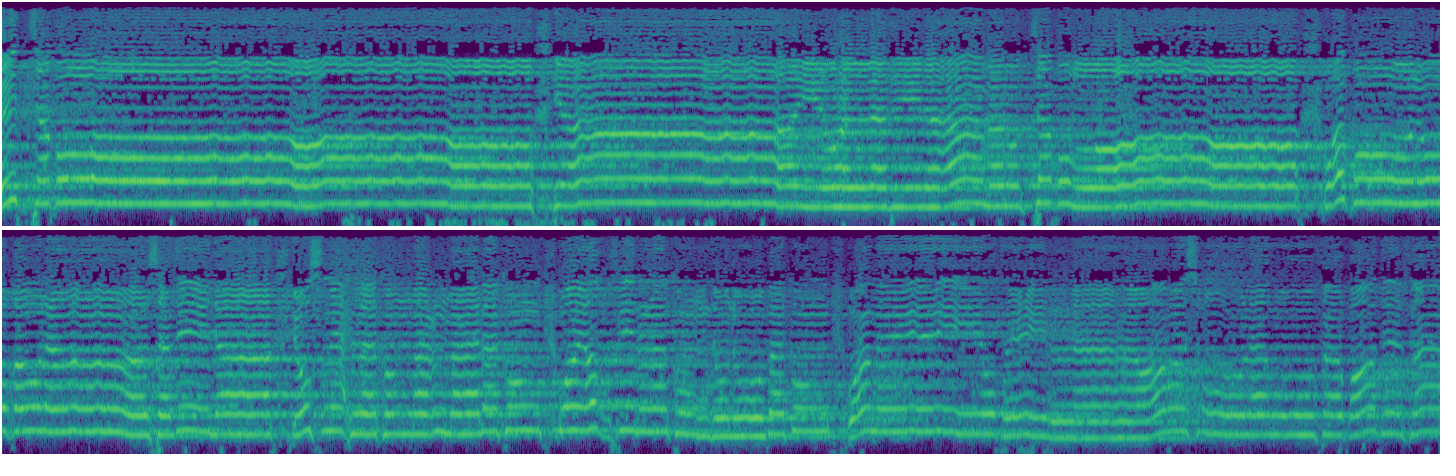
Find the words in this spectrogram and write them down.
اتقوا الله يا أيها الذين آمنوا اتقوا الله وقولوا قولا سديدا لكم أعمالكم ويغفر لكم ذنوبكم ومن يطع الله ورسوله فقد فاز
